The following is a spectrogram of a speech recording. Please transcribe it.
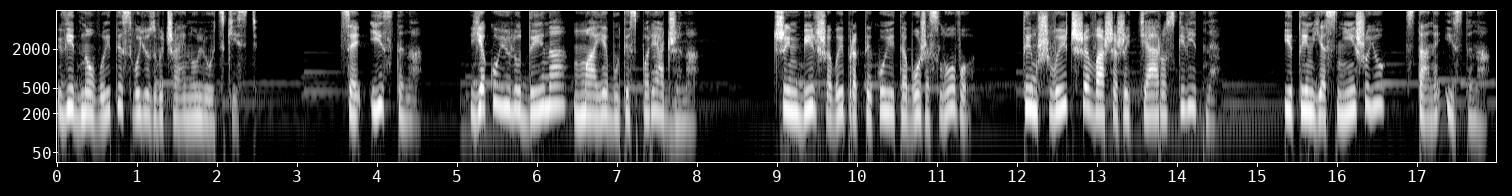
відновити свою звичайну людськість. Це істина, якою людина має бути споряджена. Чим більше ви практикуєте Боже Слово, тим швидше ваше життя розквітне, і тим яснішою стане істина.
